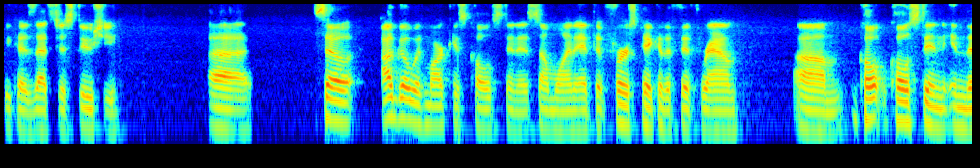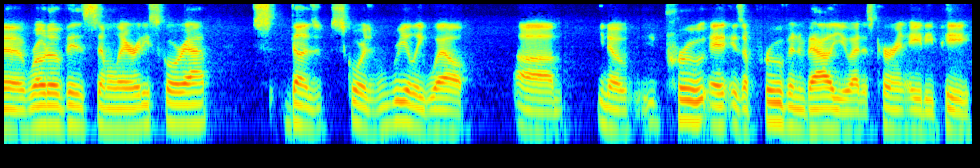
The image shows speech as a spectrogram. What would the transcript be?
because that's just douchey. Uh, so I'll go with Marques Colston as someone at the first pick of the fifth round. Um, Col- Colston in the Rotoviz similarity score app does scores really well. Um, you know, pro- is a proven value at his current ADP.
